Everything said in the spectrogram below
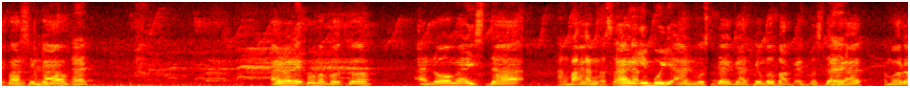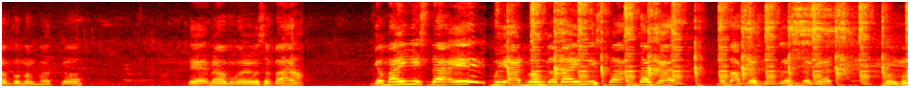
Pass yung kao. At Ano rin pumangkot ko? Ano nga isda ang bakat ang, sa ang dagat. ibuyan mo sa dagat, yung babakad pa sa dagat. Amo rin pamangkot ko. Te, mga mga sa bat. Ano? Gamay ng isda eh. Buyan mo ang gamay ng isda sa dagat. Mabakad sa dagat. Mangmo.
